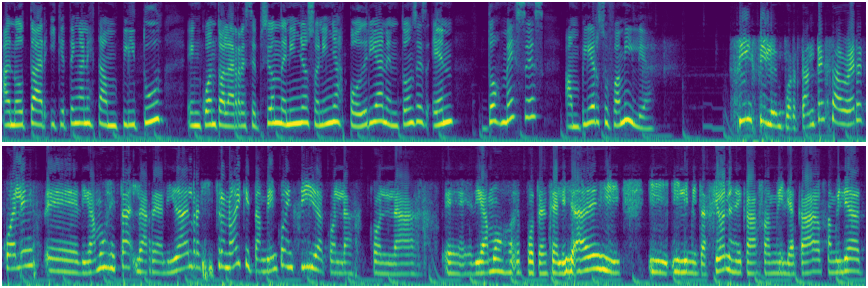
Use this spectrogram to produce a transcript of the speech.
anotar y que tengan esta amplitud en cuanto a la recepción de niños o niñas, podrían entonces en dos meses ampliar su familia. Sí, sí, lo importante es saber cuál es, eh, digamos, esta la realidad del registro no y que también coincida con las, con las, eh, digamos, potencialidades y, y, limitaciones de cada familia. Cada familia,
